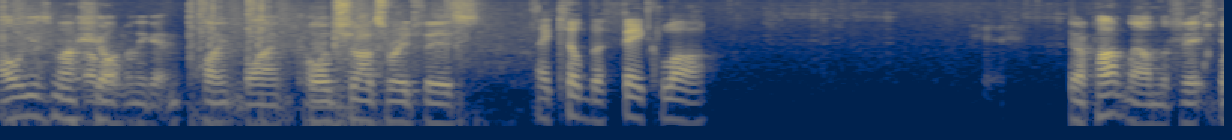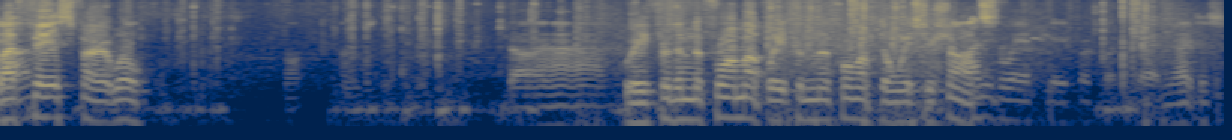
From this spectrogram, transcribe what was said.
I'll use my Come shot on. when I get in point blank. Hold shots. Right face. I killed the fake law. Yeah, apparently I'm the fake guy. Left face, fire at will. Wait for them to form up. Wait for them to form up. Don't waste your I shots. need to go AFK for a quick second, right? Just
